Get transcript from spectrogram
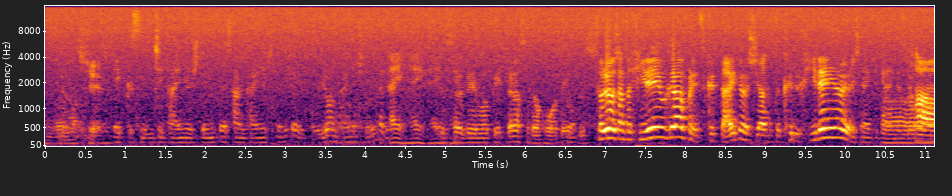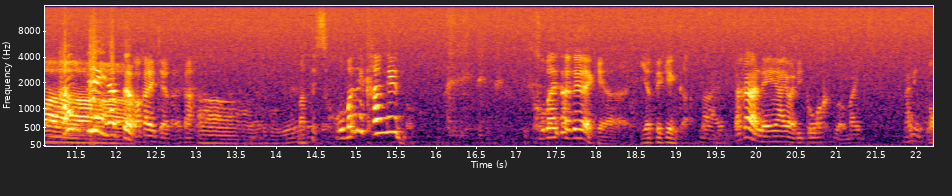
羨ましい。X に1対入してみて3対入してみたりこう4対入してみたり。はいはいはいでそれでうまくいったらそれを法的にそれをちゃんと比例グラフに作って相手の幸せと来る比例になるようにしないといけないんですよ。反比例になったら別れちゃうからさ。ああなるほどね。待ってそこまで考えんの？そこまで考えなきゃやってけんか。まあだから恋愛は理工学部はうまい何言ってんの？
